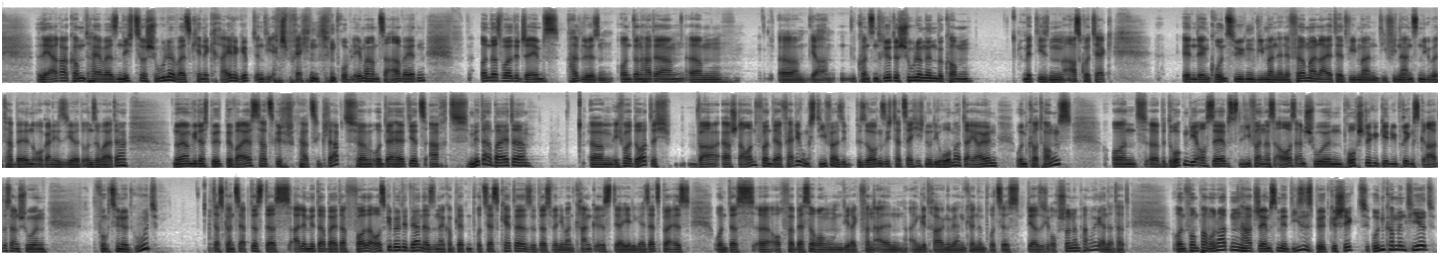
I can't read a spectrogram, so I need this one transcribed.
Lehrer kommen teilweise nicht zur Schule, weil es keine Kreide gibt und die entsprechend Probleme haben zu arbeiten. Und das wollte James halt lösen. Und dann hat er ähm, äh, ja, konzentrierte Schulungen bekommen mit diesem Ascotech, in den Grundzügen, wie man eine Firma leitet, wie man die Finanzen über Tabellen organisiert und so weiter. Naja, und wie das Bild beweist, hat es geklappt. Ähm, unterhält jetzt acht Mitarbeiter. Ähm, ich war dort, ich war erstaunt von der Fertigungstiefe. Also sie besorgen sich tatsächlich nur die Rohmaterialien und Kartons und äh, bedrucken die auch selbst, liefern das aus an Schulen. Bruchstücke gehen übrigens gratis an Schulen. Funktioniert gut. Das Konzept ist, dass alle Mitarbeiter voll ausgebildet werden, also in der kompletten Prozesskette, sodass, wenn jemand krank ist, derjenige ersetzbar ist und dass äh, auch Verbesserungen direkt von allen eingetragen werden können im Prozess, der sich auch schon ein paar Mal geändert hat. Und vor ein paar Monaten hat James mir dieses Bild geschickt, unkommentiert,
